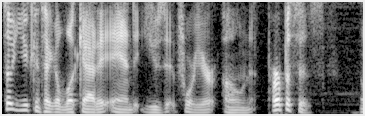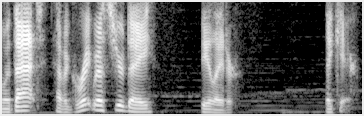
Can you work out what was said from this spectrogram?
so you can take a look at it and use it for your own purposes. And with that, have a great rest of your day. See you later. Take care.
